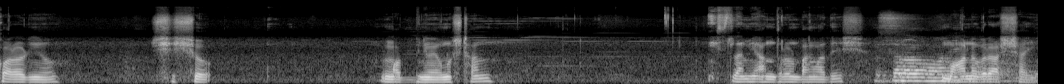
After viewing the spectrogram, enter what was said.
করণীয় শিষ্য মত বিনিময় অনুষ্ঠান ইসলামী আন্দোলন বাংলাদেশ মহানগর রাজশাহী।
